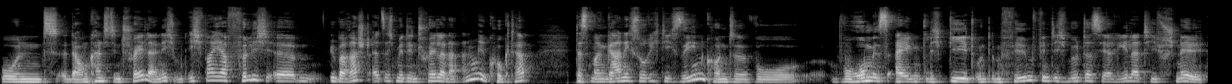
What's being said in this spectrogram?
Und darum kann ich den Trailer nicht. Und ich war ja völlig ähm, überrascht, als ich mir den Trailer dann angeguckt habe, dass man gar nicht so richtig sehen konnte, wo, worum es eigentlich geht. Und im Film, finde ich, wird das ja relativ schnell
